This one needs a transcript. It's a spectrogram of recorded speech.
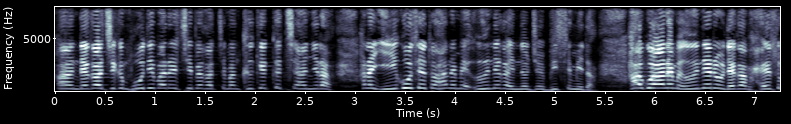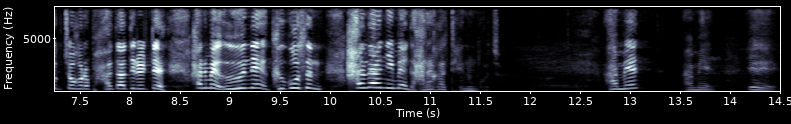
아, 내가 지금 보디발의 집에 갔지만 그게 끝이 아니라 하나님 이곳에도 하나님의 은혜가 있는 줄 믿습니다. 하고 하나님의 은혜를 내가 계속적으로 받아들일 때 하나님의 은혜 그곳은 하나님의 나라가 되는 거죠. 아멘. 아멘. 예.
